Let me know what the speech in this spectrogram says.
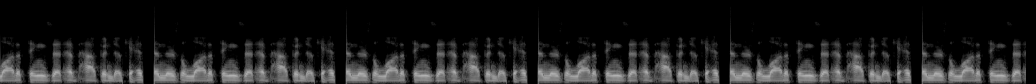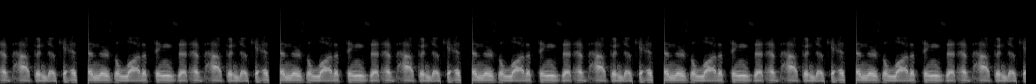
lot of things that have happened. Okay. And there's a lot of things that have happened. Okay. And there's a lot of things that have happened. Okay. And there's a lot of things that have happened. Okay. And there's a lot of things that have happened. Okay. And there's a lot of things that have happened. Okay. And there's a lot of things that have happened okay and there's a lot of things that have happened okay and there's a lot of things that have happened okay and there's a lot of things that have happened okay and there's a lot of things that have happened okay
